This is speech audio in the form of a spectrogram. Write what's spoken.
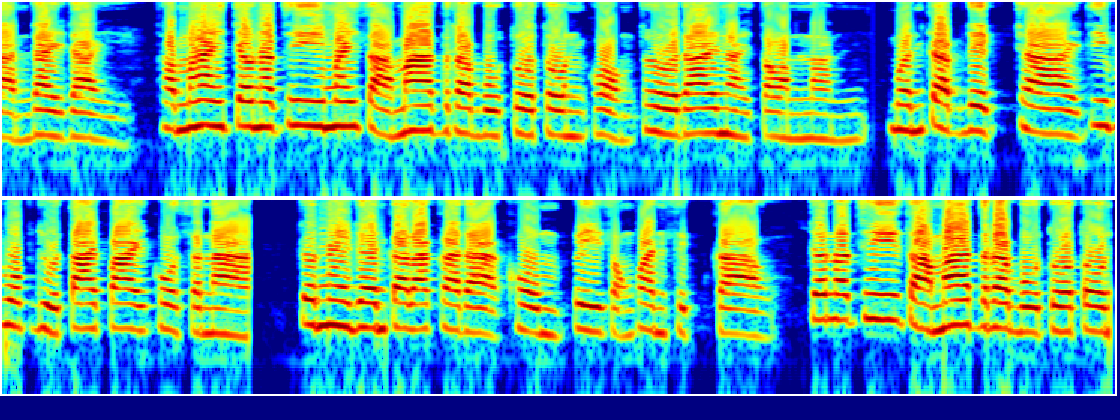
สารใด ๆทำให้เจ้าหน้าที่ไม่สามารถระบุตัวตนของเธอได้ในตอนนั้น เหมือนกับเด็กชายที่พบอยู่ใต้ป้ายโฆษณา จนในเดือนกรกฎาคมปี 2019 เจ้าหน้าที่สามารถระบุตัวตน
